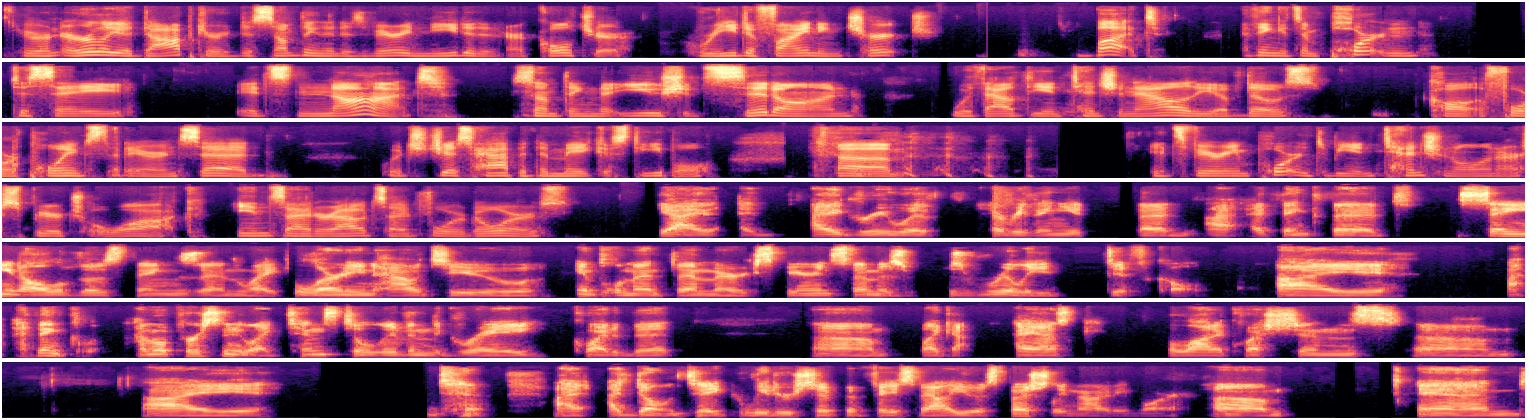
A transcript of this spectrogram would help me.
You're an early adopter to something that is very needed in our culture, redefining church. But I think it's important to say it's not something that you should sit on without the intentionality of those call it four points that Aaron said which just happened to make a steeple. Um, it's very important to be intentional in our spiritual walk, inside or outside four doors. Yeah, I, I, I agree with everything you said. I, I think that saying all of those things and like learning how to implement them or experience them is is really difficult. I I think I'm a person who like tends to live in the gray quite a bit. Um, like I ask a lot of questions. Um, I, I, I don't take leadership at face value, especially not anymore. Um, and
